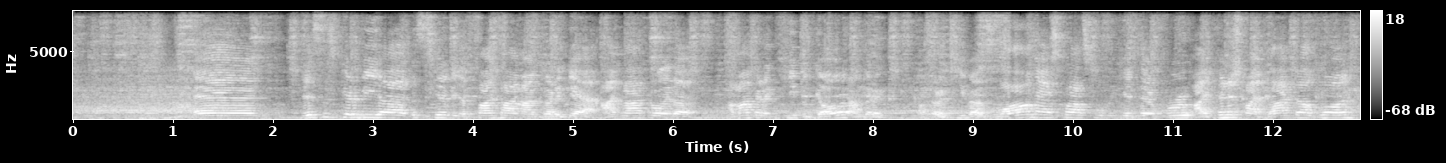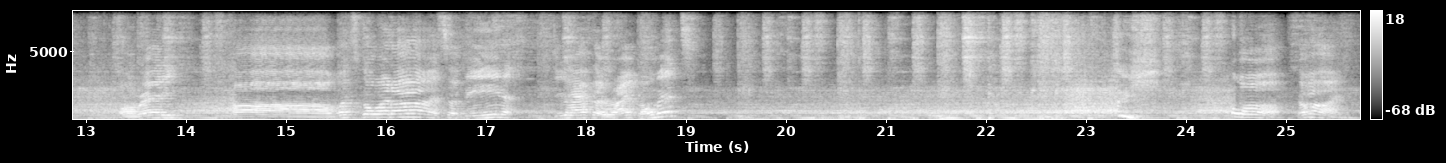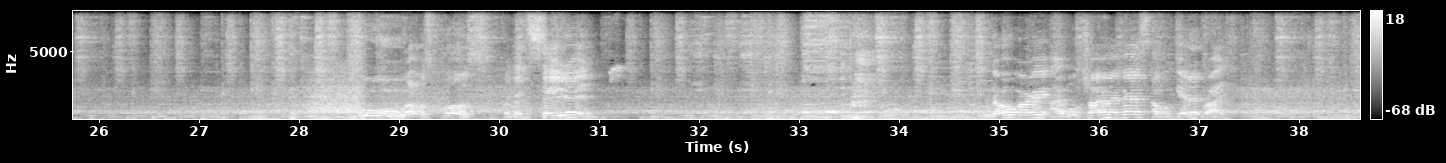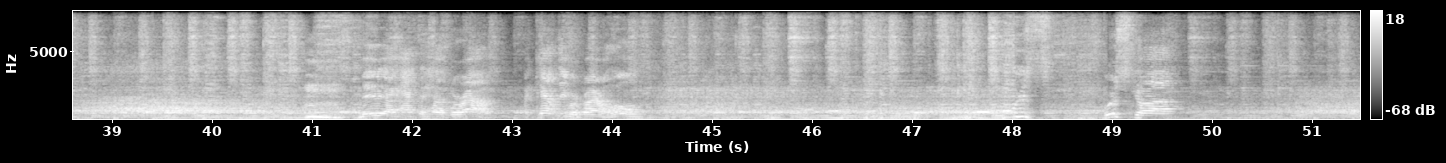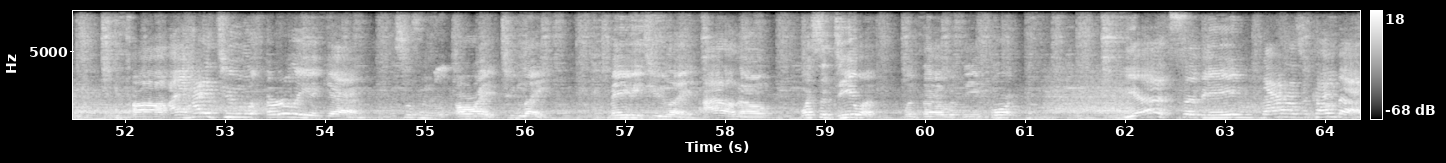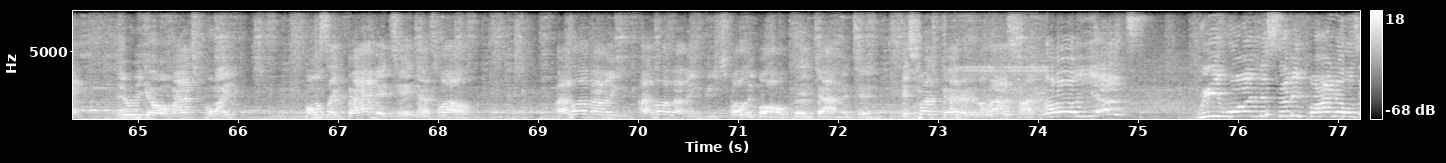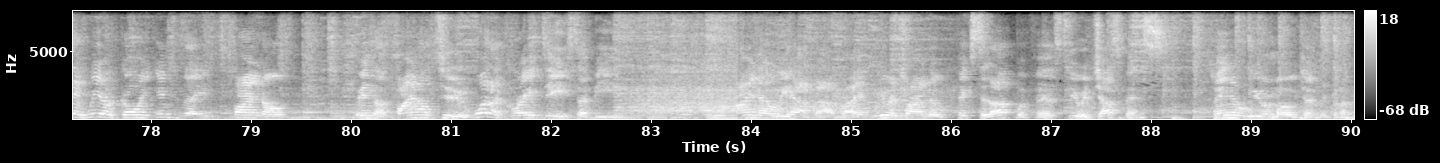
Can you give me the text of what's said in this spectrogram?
And this is gonna be uh, this is gonna be the fun time I'm gonna get. I'm not going to I'm not gonna keep it going. I'm gonna I'm gonna keep as long as possible to get there through. I finished my black belt one already. Uh, what's going on, Sabine? Do you have the right moment? Oh, come that was close, but it stayed in. Don't worry, I will try my best. I will get it right. Hmm, maybe I have to help her out. I can't leave her by her alone. Whooshka! Uh, I had it too early again. This wasn't alright, too late. Maybe too late. I don't know. What's the deal with, with the with the import? Yes, Sabine! Now has a comeback. Here we go, match point. Almost like badminton as well. I love having I love having beach volleyball than badminton. It's much better than the last time. Oh yes! We won the semifinals and we are going into the final in the final two. What a great day, Sabine. I know we had that right. We were trying to fix it up with a few adjustments. So you know we were more gently gonna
